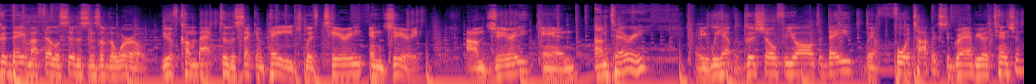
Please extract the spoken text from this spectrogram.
Good day, my fellow citizens of the world. You have come back to the second page with Terry and Jerry. I'm Jerry, and I'm Terry. Hey, we have a good show for you all today. We have four topics to grab your attention.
